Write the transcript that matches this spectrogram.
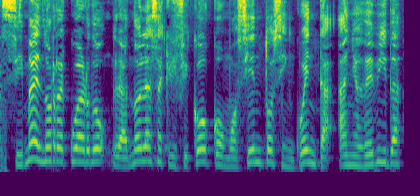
Si mal no recuerdo, Granola sacrificó como 150 años de vida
